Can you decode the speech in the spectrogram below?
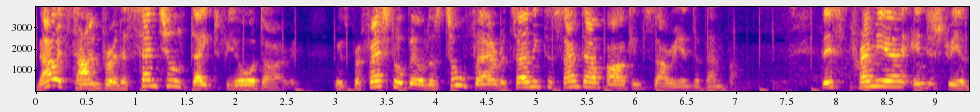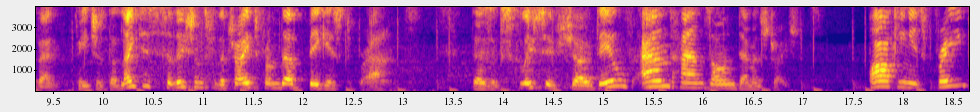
Now it's time for an essential date for your diary, with Professional Builders Tool Fair returning to Sandown Park in Surrey in November. This premier industry event features the latest solutions for the trade from the biggest brands. There's exclusive show deals and hands on demonstrations. Parking is free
